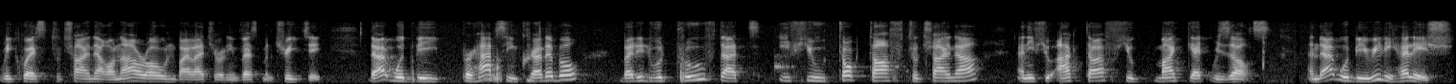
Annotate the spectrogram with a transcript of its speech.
request to China on our own bilateral investment treaty, that would be perhaps incredible, but it would prove that if you talk tough to China and if you act tough, you might get results. And that would be really hellish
